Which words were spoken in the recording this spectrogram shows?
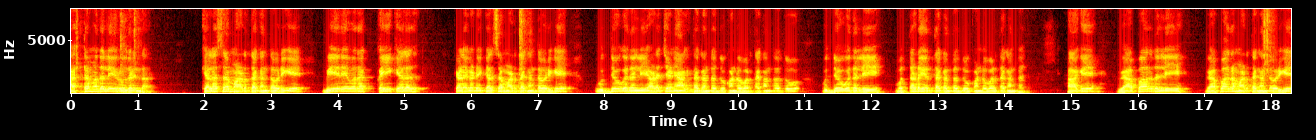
ಅಷ್ಟಮದಲ್ಲೇ ಇರುವುದರಿಂದ ಕೆಲಸ ಮಾಡ್ತಕ್ಕಂಥವರಿಗೆ ಬೇರೆಯವರ ಕೈ ಕೆಲ, ಕೆಳಗಡೆ ಕೆಲಸ ಮಾಡ್ತಕ್ಕಂಥವರಿಗೆ ಉದ್ಯೋಗದಲ್ಲಿ ಅಡಚಣೆ ಆಗ್ತಕ್ಕಂಥದ್ದು, ಕಂಡು ಬರ್ತಕ್ಕಂಥದ್ದು, ಉದ್ಯೋಗದಲ್ಲಿ ಒತ್ತಡ ಇರ್ತಕ್ಕಂಥದ್ದು, ಕಂಡು ಬರ್ತಕ್ಕಂಥದ್ದು. ಹಾಗೆ ವ್ಯಾಪಾರದಲ್ಲಿ ವ್ಯಾಪಾರ ಮಾಡ್ತಕ್ಕಂಥವರಿಗೆ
